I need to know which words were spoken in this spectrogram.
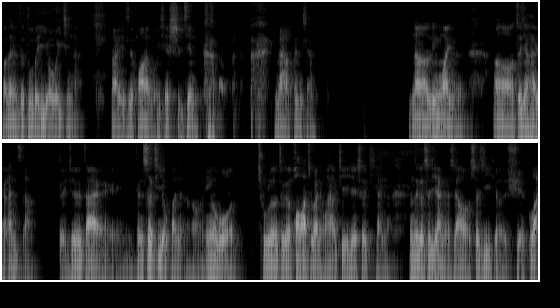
我真的都读得意犹未尽啊。那也是花了我一些时间。跟大家分享。那另外呢，呃，最近还有一个案子啊，对，就是在跟设计有关的啊，因为我除了这个画画之外呢，我还要接一些设计案的。那这个设计案呢是要设计一个雪罐，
